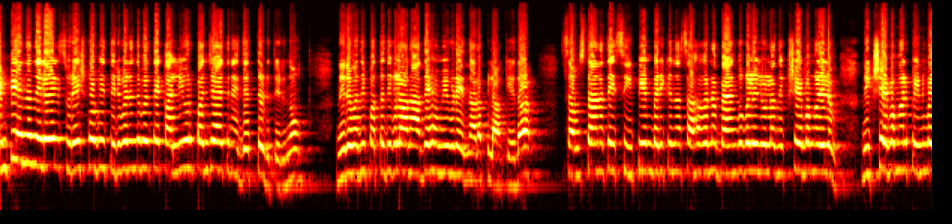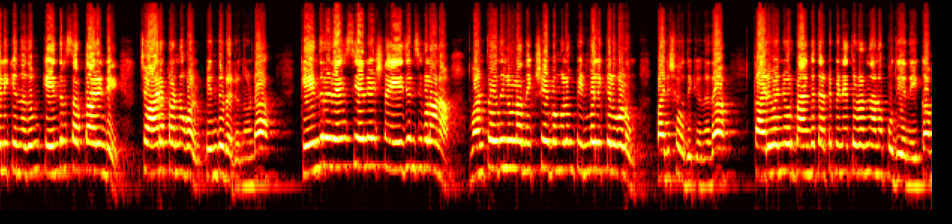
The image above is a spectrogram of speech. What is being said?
എം എന്ന നിലയിൽ സുരേഷ് ഗോപി തിരുവനന്തപുരത്തെ കല്ലിയൂർ പഞ്ചായത്തിനെ ദത്തെടുത്തിരുന്നു. നിരവധി പദ്ധതികളാണ് അദ്ദേഹം ഇവിടെ നടപ്പിലാക്കിയത്. സംസ്ഥാനത്തെ സി പി എം ഭരിക്കുന്ന സഹകരണ ബാങ്കുകളിലുള്ള നിക്ഷേപങ്ങളിലും നിക്ഷേപങ്ങൾ പിൻവലിക്കുന്നതും കേന്ദ്ര സർക്കാരിന്റെ ചാരക്കണ്ണുകൾ പിന്തുടരുന്നുണ്ട്. കേന്ദ്ര രഹസ്യാന്വേഷണ ഏജൻസികളാണ് വൻതോതിലുള്ള നിക്ഷേപങ്ങളും പിൻവലിക്കലുകളും പരിശോധിക്കുന്നത്. കരുവന്നൂർ ബാങ്ക് തട്ടിപ്പിനെ തുടർന്നാണ് പുതിയ നീക്കം.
